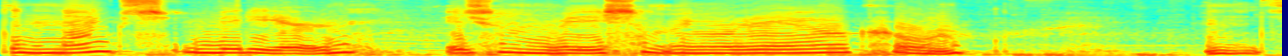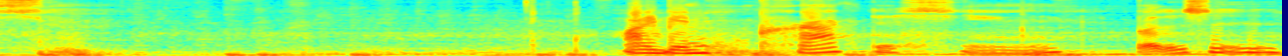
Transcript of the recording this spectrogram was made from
the next video is gonna be something real cool, and it's I've been practicing, but this is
